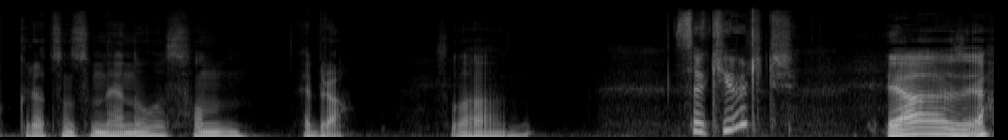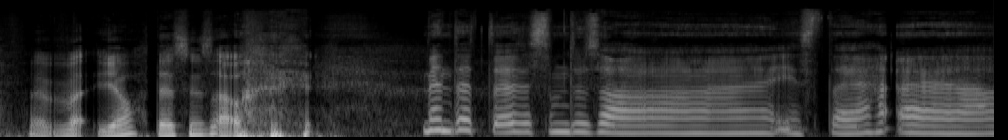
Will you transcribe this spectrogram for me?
akkurat sånn som det er nå. Sånn er bra. Så, da, så kult. Ja, ja, ja det syns jeg òg. Men dette som du sa i sted, eh,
